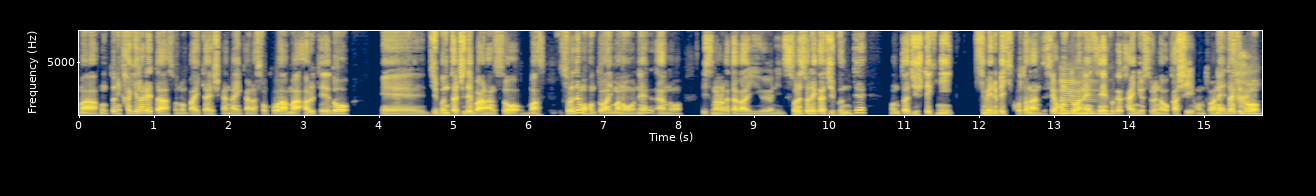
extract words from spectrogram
まあ、本当に限られたその媒体しかないから、そこは、まあ、ある程度、えー、自分たちでバランスを、まあ、それでも本当は今のね、あの、リスナーの方が言うように、それぞれが自分で、本当は自主的に決めるべきことなんですよ。本当はね、政府が介入するのはおかしい、本当はね。だけど、はい、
